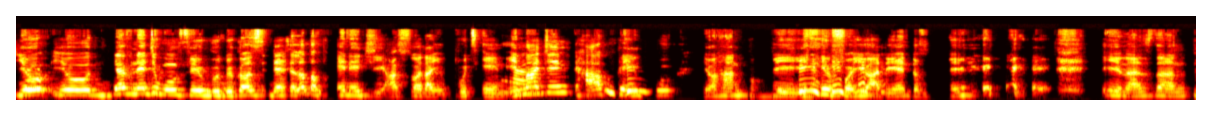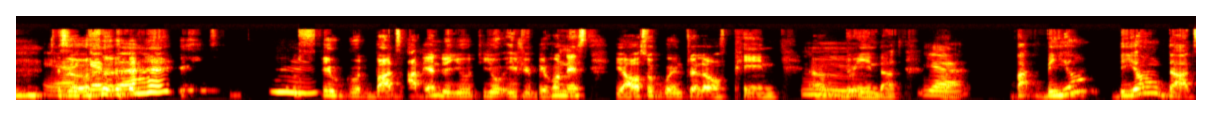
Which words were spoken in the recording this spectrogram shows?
you you definitely won't feel good because there's a lot of energy as well that you put in. Yeah. Imagine how painful your hand could be for you at the end of the day. You understand? Yeah, So get Mm. feel good, but at the end of you, you if you be honest, you're also going through a lot of pain um doing Mm. that. Yeah. But beyond beyond that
